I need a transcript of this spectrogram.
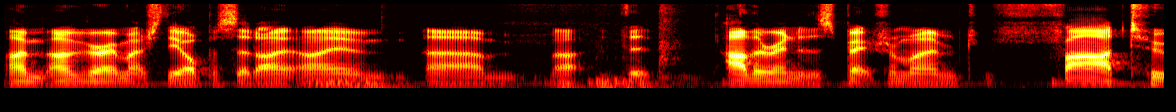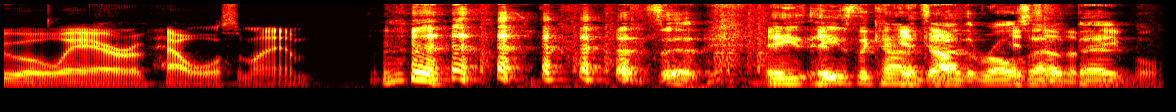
I'm very much the opposite. I I am um, uh, the other end of the spectrum. I'm far too aware of how awesome I am. That's it. He, he's the kind of guy that rolls out of bed. people.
